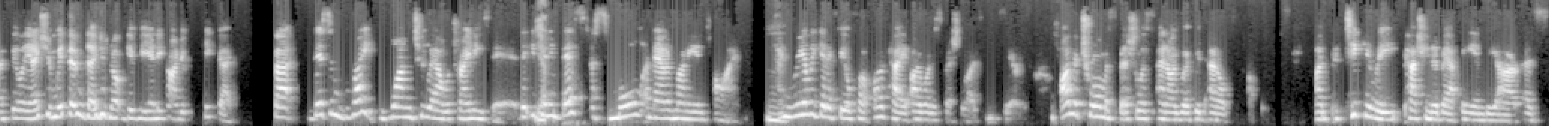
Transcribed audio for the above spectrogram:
affiliation with them. They do not give me any kind of kickback. But there's some great one, two hour trainings there that you yep. can invest a small amount of money and time mm. and really get a feel for, okay, I want to specialize in this area. I'm a trauma specialist and I work with adults I'm particularly passionate about EMDR as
